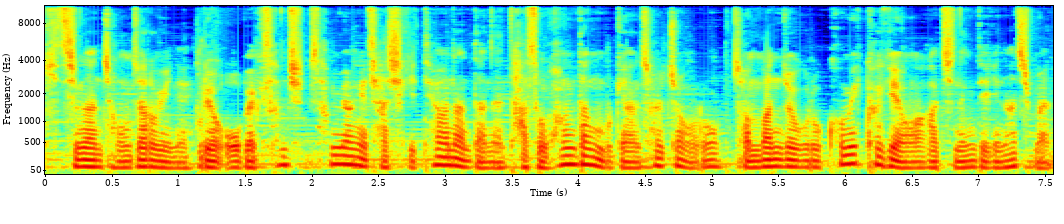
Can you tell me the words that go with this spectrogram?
기증한 정자로 인해 무려 533명의 자식이 태어난다는 다소 황당무계한 설정으로 전반적으로 코믹하게 영화가 진행되긴 하지만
